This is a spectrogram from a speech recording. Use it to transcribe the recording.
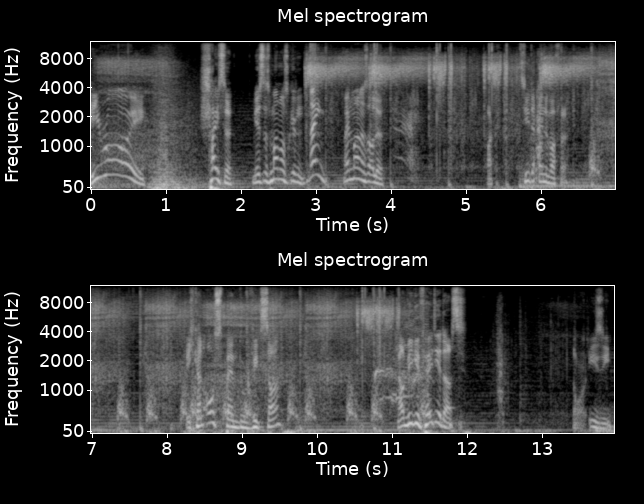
Leroy! Scheiße, mir ist das Mann ausgegangen. Nein, mein Mann ist alle. Fuck, zieh deine Waffe. Ich kann auch spammen, du Wichser. Aber wie gefällt dir das? Easy.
